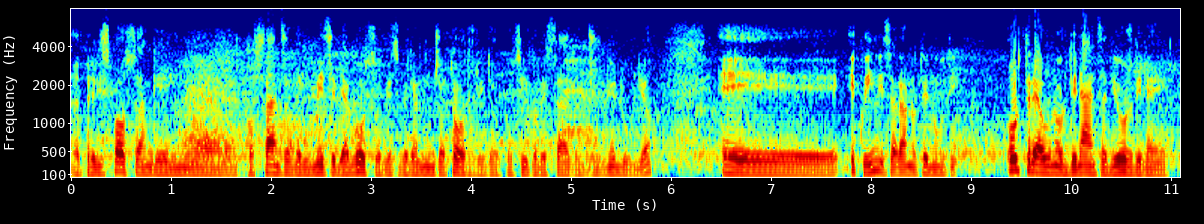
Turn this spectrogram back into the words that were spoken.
eh, predisposto anche in eh, costanza del mese di agosto che si preannuncia torrido, così come è stato giugno e luglio, e quindi saranno tenuti, oltre a un'ordinanza di ordine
